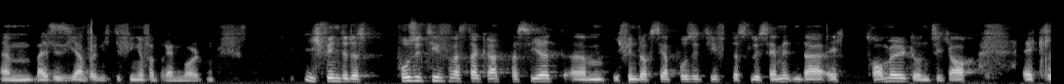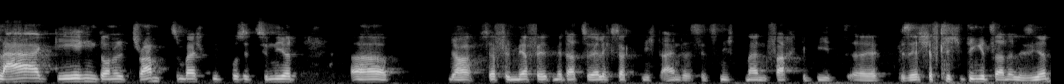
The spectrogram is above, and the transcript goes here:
ähm, weil sie sich einfach nicht die Finger verbrennen wollten. Ich finde das positiv, was da gerade passiert. Ähm, ich finde auch sehr positiv, dass Lewis Hamilton da echt trommelt und sich auch äh, klar gegen Donald Trump zum Beispiel positioniert. Äh, ja, sehr viel mehr fällt mir dazu ehrlich gesagt nicht ein. Das ist jetzt nicht mein Fachgebiet, äh, gesellschaftliche Dinge zu analysieren.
